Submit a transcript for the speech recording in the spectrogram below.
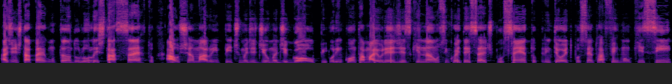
A gente está perguntando: Lula está certo ao chamar o impeachment de Dilma de golpe? Por enquanto, a maioria diz que não, 57%, 38% afirmam que sim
